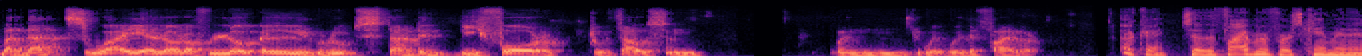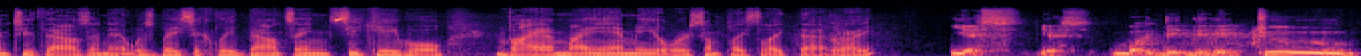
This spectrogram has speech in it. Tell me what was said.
But that's why a lot of local groups started before 2000 when, with, with the fiber. Okay, so the fiber first came in in 2000. It was basically bouncing sea cable via Miami or someplace like that, right? Yes, yes. But the, the, the two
